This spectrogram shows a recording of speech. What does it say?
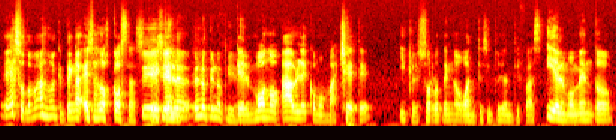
Eso nomás, ¿no? Que tenga esas dos cosas. Sí, que, sí, que es, el, lo, es lo que uno pide. que el mono hable como machete y que el zorro tenga guantecitos de antifaz. Y el momento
